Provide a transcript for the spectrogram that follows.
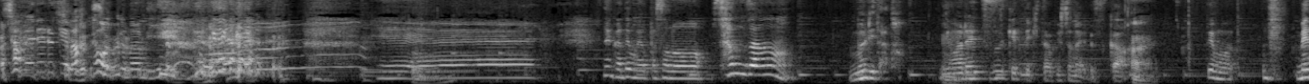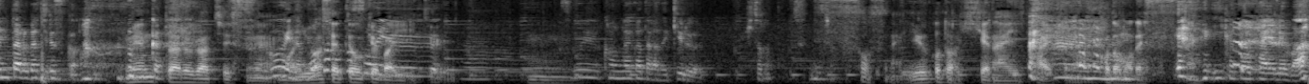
喋れるけどトークのみ。へえなんかでもやっぱその散々無理だと言われ続けてきたわけじゃないですか、はいでも メンタル勝ちですか？メンタル勝ちですね。すごいね。まあ言わせておけばいいっていう。そういう考え方ができる人だったんですねそうですね。言うことは聞けないタイプの子供です、あね、言い方を変えれば。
